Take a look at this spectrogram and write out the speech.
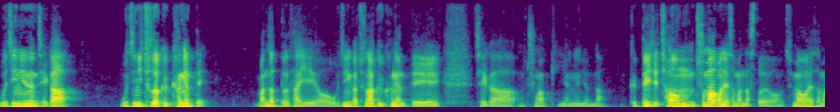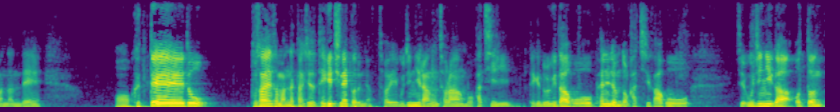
우진이는 제가 우진이 초등학교 6학년 때 만났던 사이예요. 우진이가 초등학교 6학년 때 제가 중학교 2학년이었나? 그때 이제 처음 춤학원에서 만났어요. 춤학원에서 만났는데 어 그때도 부산에서 만날 당시에도 되게 친했거든요. 저희 우진이랑 저랑 뭐 같이 되게 놀기도 하고 편의점도 같이 가고 이제 우진이가 어떤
